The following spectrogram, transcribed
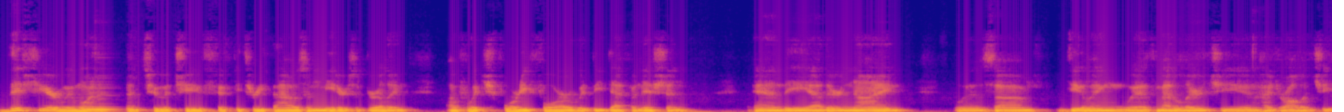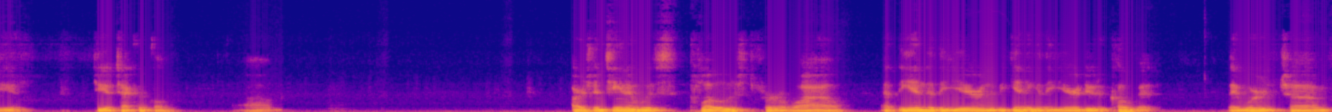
This year, we wanted to achieve 53,000 meters of drilling, of which 44 would be definition, and the other nine was um, dealing with metallurgy and hydrology geotechnical. Um, Argentina was closed for a while at the end of the year and the beginning of the year due to COVID. They weren't, um,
